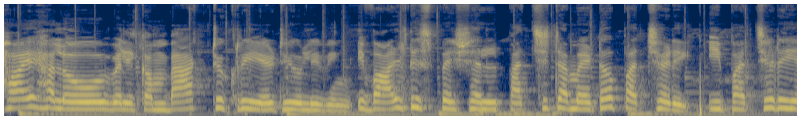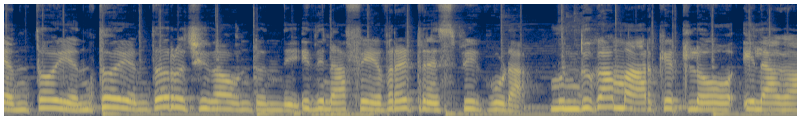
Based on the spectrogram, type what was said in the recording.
Hi hello welcome back to creative living. ఇవాల్టి స్పెషల్ పచ్చి టమాటో పచ్చడి. ఈ పచ్చడి ఎంతో ఎంతో ఎంతో రుచిగా ఉంటుంది. ఇది నా ఫేవరెట్ రెసిపీ కూడా. ముందుగా మార్కెట్లో ఇలాగా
